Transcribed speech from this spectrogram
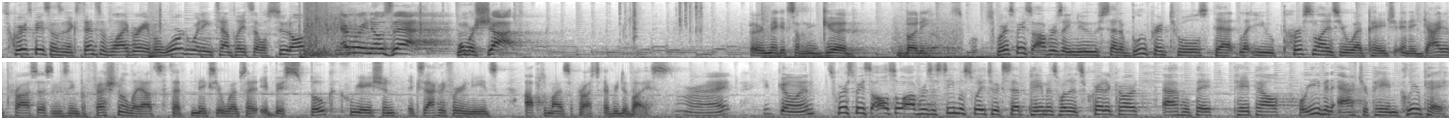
Squarespace has an extensive library of award-winning templates that will suit all. Everybody knows that. One more shot. Better make it something good, buddy. Squarespace offers a new set of blueprint tools that let you personalize your webpage in a guided process using professional layouts that makes your website a bespoke creation exactly for your needs, optimized across every device. All right, keep going. Squarespace also offers a seamless way to accept payments, whether it's credit card, Apple Pay, PayPal, or even Afterpay and ClearPay.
